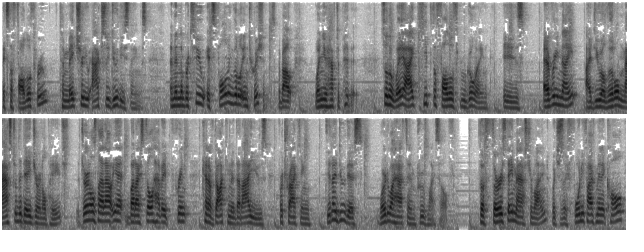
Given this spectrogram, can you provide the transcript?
It's the follow through to make sure you actually do these things. And then number two, it's following little intuitions about when you have to pivot. So the way I keep the follow through going is every night I do a little master the day journal page. The journal's not out yet, but I still have a print kind of document that I use for tracking did I do this? Where do I have to improve myself? The Thursday Mastermind, which is a 45 minute call,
